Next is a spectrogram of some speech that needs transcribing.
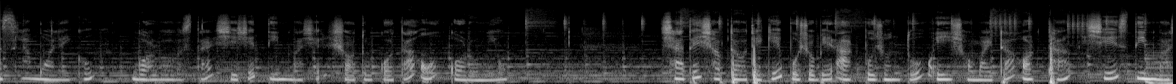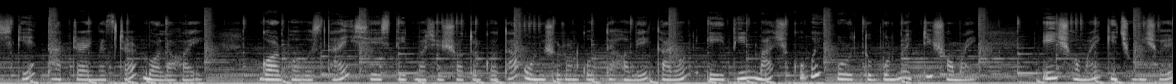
আসসালামু আলাইকুম। গর্ভাবস্থার শেষে তিন মাসের সতর্কতা ও করণীয়। সাতাইশ সপ্তাহ থেকে প্রসবের আগ পর্যন্ত এই সময়টা, অর্থাৎ শেষ তিন মাসকে থার্ড ট্রাইমেস্টার বলা হয়। গর্ভাবস্থায় শেষ তিন মাসের সতর্কতা অনুসরণ করতে হবে, কারণ এই তিন মাস খুবই গুরুত্বপূর্ণ একটি সময়। এই সময় কিছু বিষয়ে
